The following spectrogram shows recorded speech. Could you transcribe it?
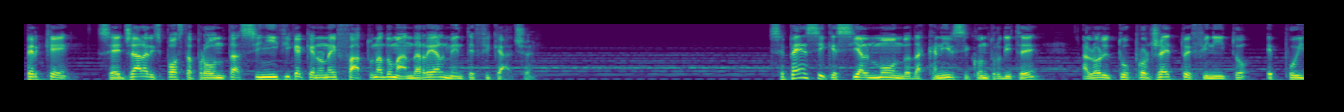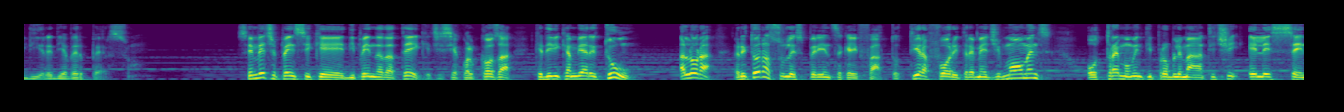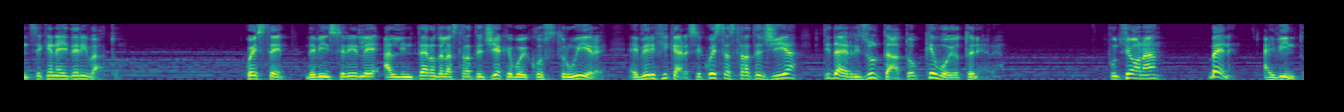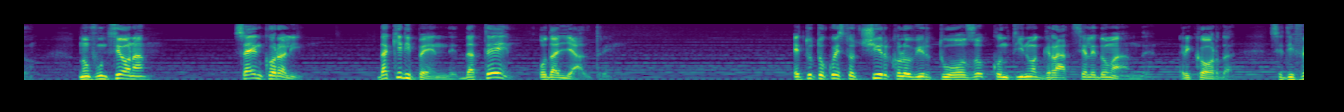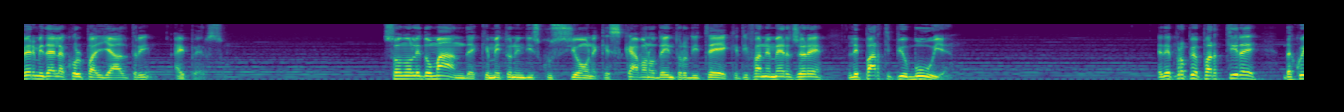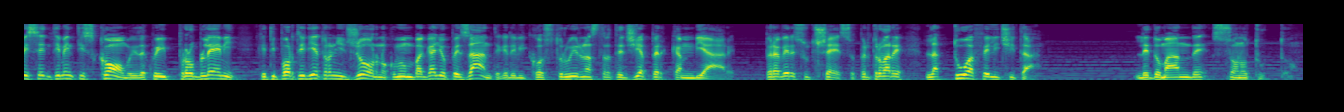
Perché, se hai già la risposta pronta, significa che non hai fatto una domanda realmente efficace. Se pensi che sia il mondo ad accanirsi contro di te, allora il tuo progetto è finito e puoi dire di aver perso. Se invece pensi che dipenda da te, che ci sia qualcosa che devi cambiare tu allora, ritorna sull'esperienza che hai fatto, tira fuori tre magic moments o tre momenti problematici e le essenze che ne hai derivato. Queste devi inserirle all'interno della strategia che vuoi costruire e verificare se questa strategia ti dà il risultato che vuoi ottenere. Funziona? Bene, hai vinto. Non funziona? Sei ancora lì. Da chi dipende? Da te o dagli altri? E tutto questo circolo virtuoso continua grazie alle domande. Ricorda, se ti fermi dai la colpa agli altri, hai perso. Sono le domande che mettono in discussione, che scavano dentro di te, che ti fanno emergere le parti più buie. Ed è proprio a partire da quei sentimenti scomodi, da quei problemi che ti porti dietro ogni giorno come un bagaglio pesante che devi costruire una strategia per cambiare, per avere successo, per trovare la tua felicità. Le domande sono tutto.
